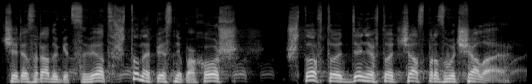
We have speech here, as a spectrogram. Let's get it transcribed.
Через радуги цвет, что на песню похож, что в тот день и в тот час прозвучало.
